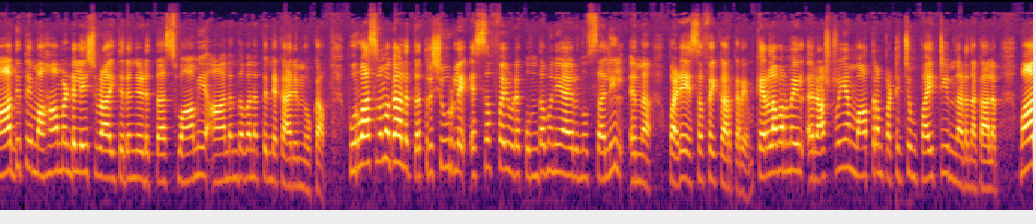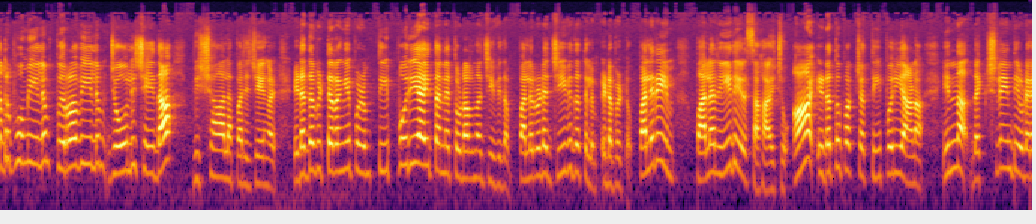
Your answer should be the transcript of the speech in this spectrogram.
ആദ്യത്തെ മഹാമണ്ഡലേശ്വരായി തിരഞ്ഞെടുത്ത സ്വാമി ആനന്ദവനത്തിന്റെ കാര്യം നോക്കാം. പൂർവാശ്രമ കാലത്ത് തൃശൂരിലെ എസ് എഫ് ഐയുടെ കുന്തമുനിയായിരുന്നു സലീൽ എന്ന് പഴയ എസ് എഫ് ഐക്കാർക്കറിയാം. കേരളവർമ്മയിൽ രാഷ്ട്രീയം മാത്രം പഠിച്ചും പയറ്റിയും നടന്ന കാലം. മാതൃഭൂമിയിലും പിറവിയിലും ജോലി ചെയ്ത വിശാല പരിചയങ്ങൾ. ഇടത് വിട്ടിറങ്ങിയപ്പോഴും തീപ്പൊരിയായി തന്നെ തുടർന്ന ജീവിതം പലരുടെ ജീവിതത്തിലും ഇടപെട്ടു. പലരെയും പല രീതിയിൽ സഹായിച്ചു. ആ ഇടതുപക്ഷ തീപ്പൊരിയാണ് ഇന്ന് ദക്ഷിണേന്ത്യയുടെ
